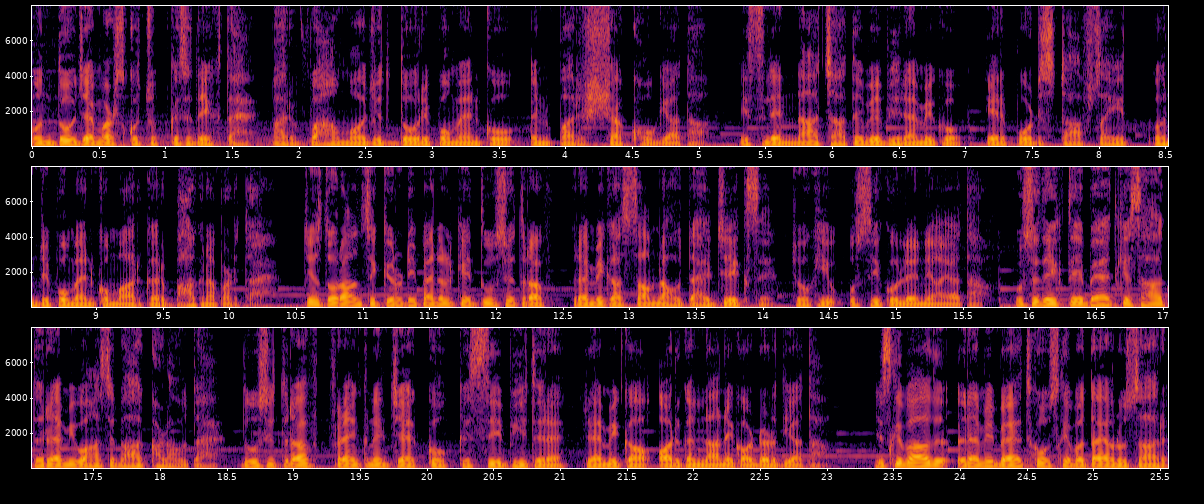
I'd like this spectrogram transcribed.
उन दो जैमर्स को चुपके से देखता है, पर वहाँ मौजूद दो रिपोमैन को इन पर शक हो गया था। इसलिए ना चाहते हुए भी रैमी को एयरपोर्ट स्टाफ सहित उन रिपोमैन को मारकर भागना पड़ता है। जिस दौरान सिक्योरिटी पैनल के दूसरी तरफ़ रेमी का सामना होता है जेक से, जो कि उसी को लेने आया था। उसे देखते बैद के साथ रेमी वहाँ से भाग खड़ा होता है। दूसरी तरफ़ फ्रैंक ने जैक को किसी भी तरह रेमी का ऑर्गन लाने का ऑर्डर दिया था। जिसके बाद रेमी बैथ को उसके बताए अनुसार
